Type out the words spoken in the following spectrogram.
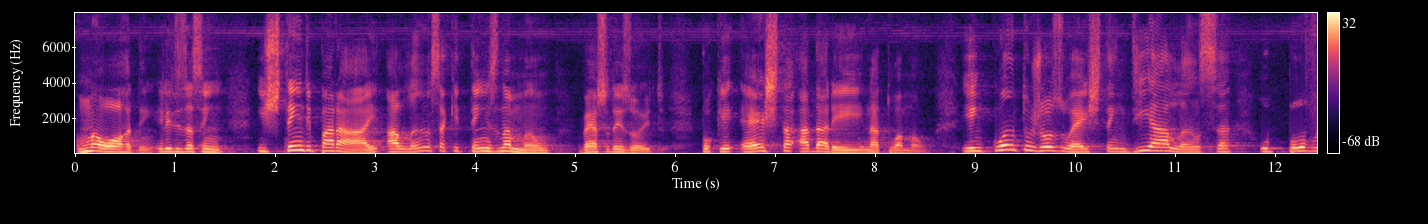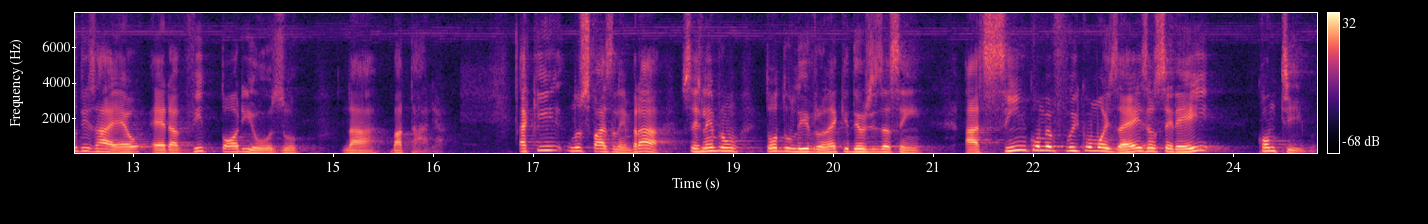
uma ordem. Ele diz assim: estende para Ai a lança que tens na mão. Verso 18: Porque esta a darei na tua mão. E enquanto Josué estendia a lança, o povo de Israel era vitorioso na batalha. Aqui nos faz lembrar, vocês lembram todo o livro, né, que Deus diz assim: Assim como eu fui com Moisés, eu serei contigo.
